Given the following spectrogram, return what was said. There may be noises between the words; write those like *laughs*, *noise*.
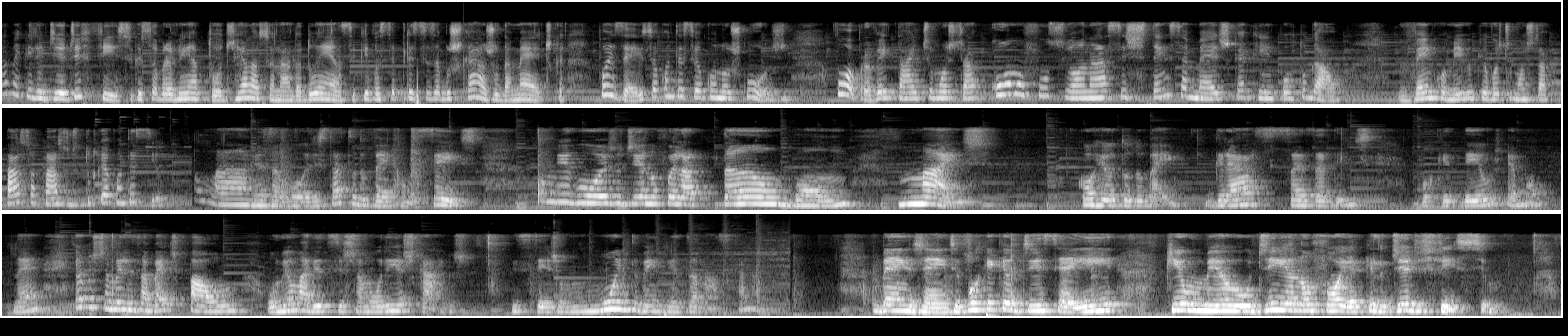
Sabe aquele dia difícil que sobrevém a todos relacionado à doença e que você precisa buscar ajuda médica? Pois é, isso aconteceu conosco hoje. Vou aproveitar e te mostrar como funciona a assistência médica aqui em Portugal. Vem comigo que eu vou te mostrar passo a passo de tudo que aconteceu. Olá, meus amores, está tudo bem com vocês? Comigo hoje o dia não foi lá tão bom, mas correu tudo bem, graças a Deus porque Deus é bom, né? Eu me chamo Elizabeth Paulo, o meu marido se chama Urias Carlos e sejam muito bem-vindos ao nosso canal. Bem, gente, por que, que eu disse aí que o meu dia não foi aquele dia difícil?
